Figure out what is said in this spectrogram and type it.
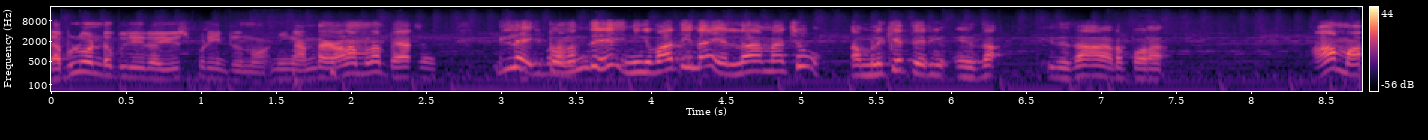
double one double zero use பண்ணிட்டு இருந்தோம். நீங்க அந்த காலம்லாம் பேச இல்ல இப்ப வந்து நீங்க பாத்தீங்கன்னா எல்லா மேட்சும் நம்மளுக்கே தெரியும். இதுதான். இதுதான் ஆட போறான். ஆமா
